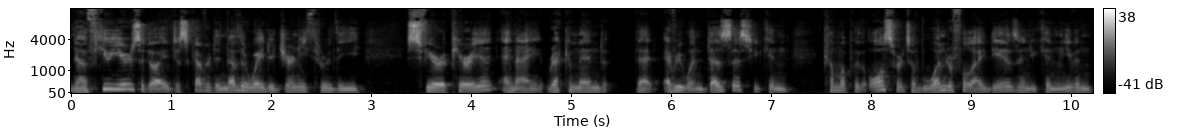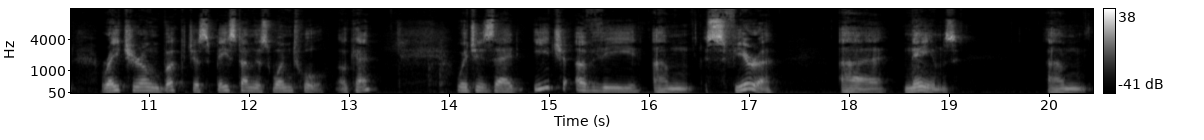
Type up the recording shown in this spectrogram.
Now, a few years ago, I discovered another way to journey through the sefira period, and I recommend that everyone does this. You can come up with all sorts of wonderful ideas, and you can even write your own book just based on this one tool, okay? Which is that each of the um, sefira uh, names um,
